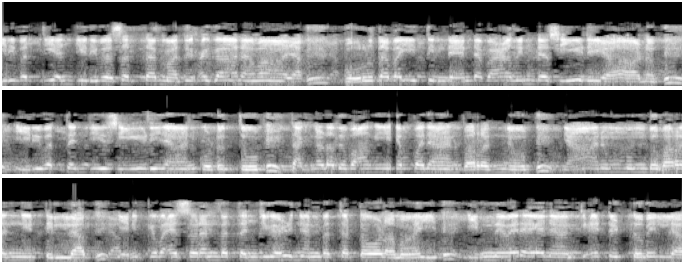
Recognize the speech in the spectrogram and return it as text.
ഇരുപത്തിയഞ്ച് ദിവസത്തെ മധുഹഗാനമായ ബുറുദബൈത്തിന്റെ എന്റെ വാളിന്റെ സീഡിയാണ്. ഇരുപത്തഞ്ച് സീഡി ഞാൻ കൊടുത്തു. തങ്ങളത് വാങ്ങിയപ്പോ ഞാൻ പറഞ്ഞു ഞാനും മുമ്പ് പറഞ്ഞിട്ടില്ല. എനിക്ക് വയസ്സൊരു അൻപത്തഞ്ച് കഴിഞ്ഞ് അൻപത്തെട്ടോളമായി. ഇന്ന് വരെ ഞാൻ കേട്ടിട്ടുമില്ല.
